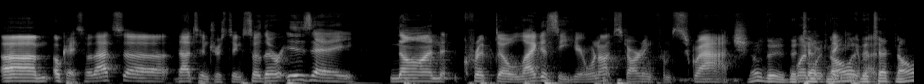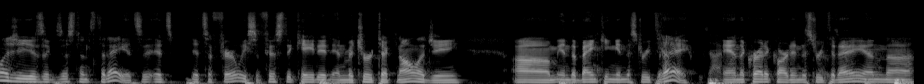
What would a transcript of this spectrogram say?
Um, okay. So that's uh, that's interesting. So there is a non-crypto legacy here. We're not starting from scratch. No, the, the technology the technology is existence today. It's it's it's a fairly sophisticated and mature technology um, in the banking industry today yeah, exactly. and the credit card industry today and uh,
